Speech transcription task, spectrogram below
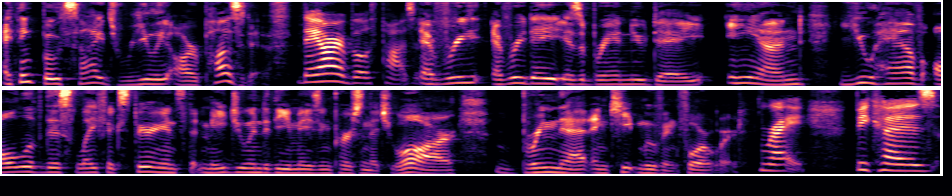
I think both sides really are positive. They are both positive. Every every day is a brand new day, and you have all of this life experience that made you into the amazing person that you are. Bring that and keep moving forward. Right, because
